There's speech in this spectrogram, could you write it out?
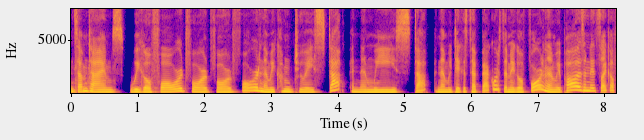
And sometimes we go forward, forward, forward, forward, and then we come to a stop, and then we stop, and then we take a step backwards, then we go forward, and then we pause, and it's like a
